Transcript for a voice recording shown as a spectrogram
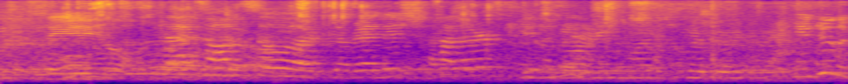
That's also a reddish color. Can you do the?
